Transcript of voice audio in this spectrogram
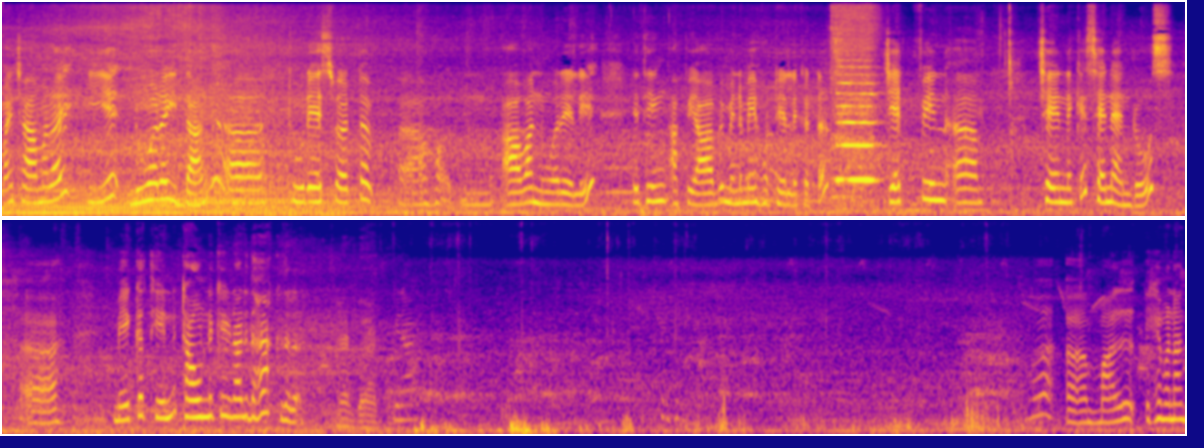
මයි චාමරයි. ඊයේ නුවර ඉදන් ටූරේස් වලට ආවා නුවරෙලි. ඉතින් අපි ආවේ මෙන්න මේ හොටෙල් එකට. ජෙට්ෆින් චේන් එකේ සෙන් ඇන්ඩ්‍රූස්. මේක තියෙන්නේ ටවුන් එකේ විනාඩි 10ක් විතර. මල් එහෙමනම්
